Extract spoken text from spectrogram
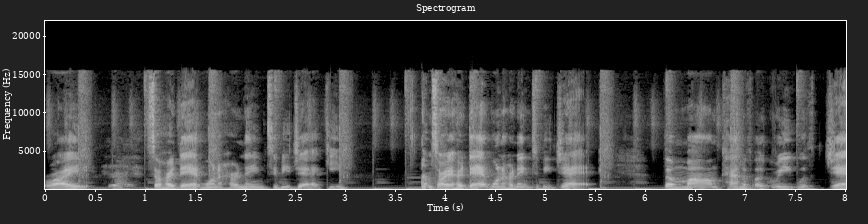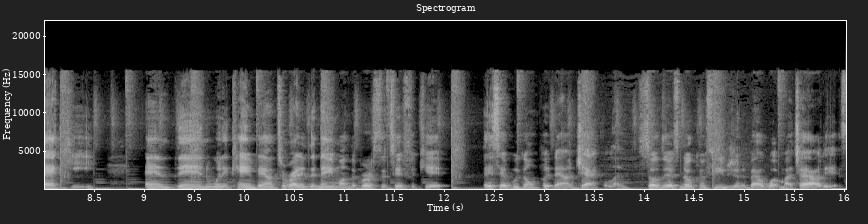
right? Right. So her dad wanted her name to be Jackie. I'm sorry, her dad wanted her name to be Jack. The mom kind of agreed with Jackie. And then when it came down to writing the name on the birth certificate, they said, We're going to put down Jacqueline. So there's no confusion about what my child is.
